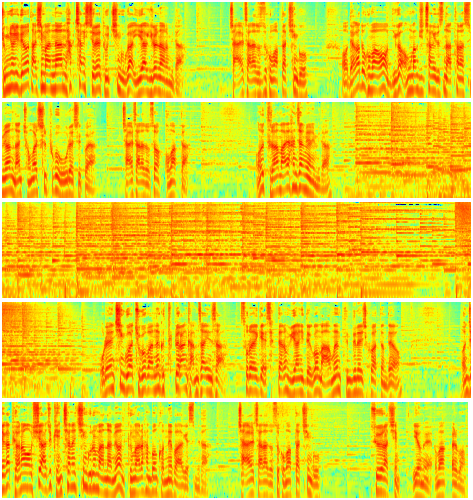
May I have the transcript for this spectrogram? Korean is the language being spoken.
중년이 되어 다시 만난 학창 시절의 두 친구가 이야기를 나눕니다. 잘 자라줘서 고맙다 친구. 어, 내가 더 고마워. 네가 엉망진창이 돼서 나타났으면 난 정말 슬프고 우울했을 거야. 잘 자라줘서 고맙다. 어느 드라마의 한 장면입니다. 오랜 친구와 주고받는 그 특별한 감사 인사. 서로에게 색다른 위안이 되고 마음은 든든해질 것 같던데요. 언젠가 변함없이 아주 괜찮은 친구를 만나면 그 말을 한번 건네봐야겠습니다. 잘 자라줘서 고맙다 친구. 수요일 아침 이현우의 음악 앨범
